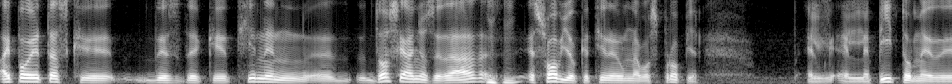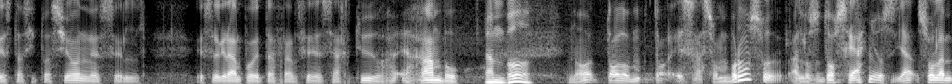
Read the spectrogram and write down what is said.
Hay poetas que desde que tienen eh, 12 años de edad, es obvio que tienen una voz propia. El, el epítome de esta situación es el, es el gran poeta francés Arthur Rimbaud. Rambo. ¿No? Todo, to- es asombroso. A los 12 años ya, sola-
